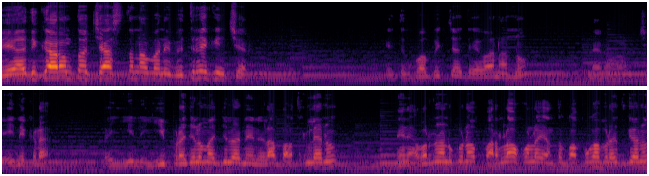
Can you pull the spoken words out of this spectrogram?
ఏ అధికారంతో చేస్తున్నామని వ్యతిరేకించారు. ఎందుకు పంపించా దేవా నన్ను? నేను చేయను ఇక్కడ. వీళ్ళు ఈ ప్రజల మధ్యలో నేను ఇలా బ్రతకలేను? నేను ఎవరిని అనుకున్నావు? పరలోకంలో ఎంత గొప్పగా బ్రతికాను?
